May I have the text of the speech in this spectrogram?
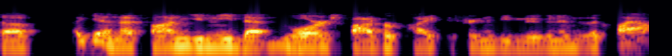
So again, that's fine. You need that large fiber pipe if you're going to be moving into the cloud.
